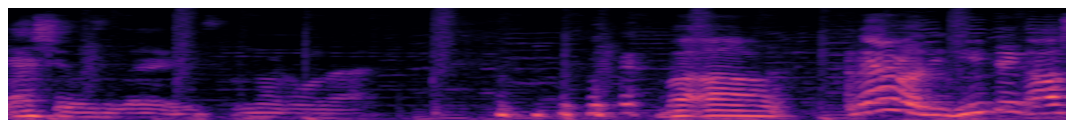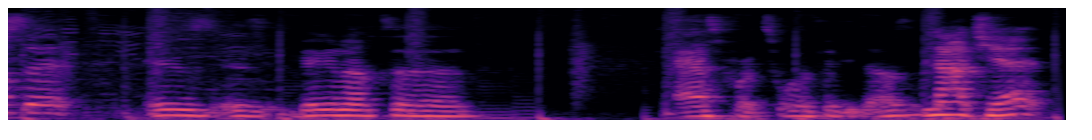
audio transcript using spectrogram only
That shit was hilarious. I'm not gonna lie. but um, I mean, I don't know. Do you think Offset is is big enough to ask for two hundred fifty thousand? Not yet.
